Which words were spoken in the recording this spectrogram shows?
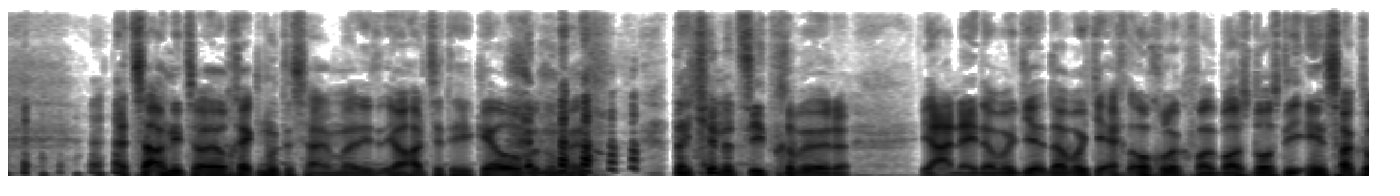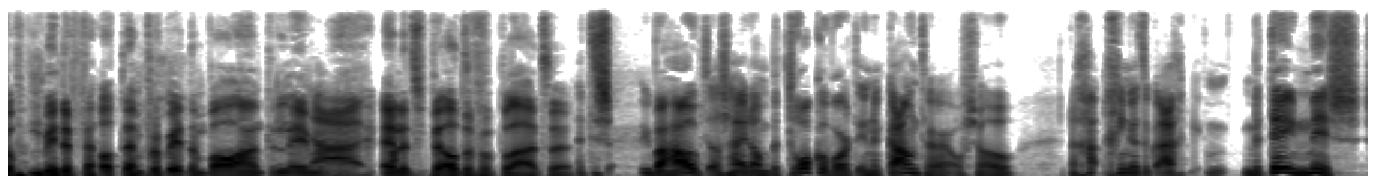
het zou niet zo heel gek moeten zijn, maar je hart zit in je keel op het moment dat je het ziet gebeuren. Ja, nee, dan word je, dan word je echt ongelukkig van Bas Dos die inzakt op het middenveld... en probeert een bal aan te nemen Nou, en het spel te verplaatsen. Het is überhaupt, als hij dan betrokken wordt in een counter of zo... dan ging het ook eigenlijk meteen mis.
